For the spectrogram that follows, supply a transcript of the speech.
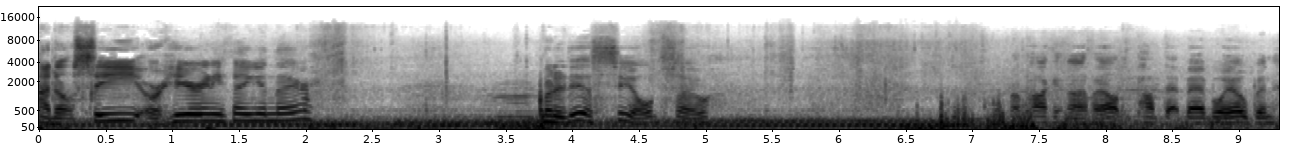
I don't see or hear anything in there, but it is sealed, so my pocket knife out, to pop that bad boy open.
